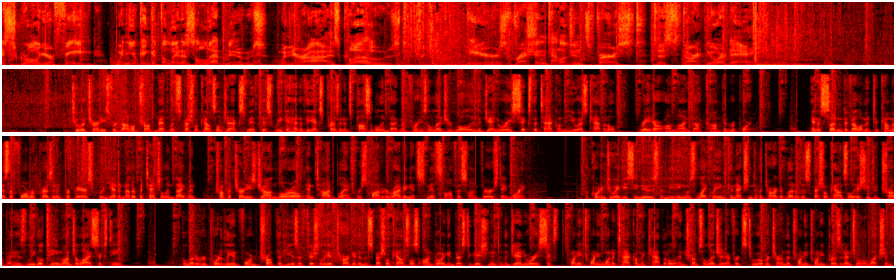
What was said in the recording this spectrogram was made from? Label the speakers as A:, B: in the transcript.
A: Why scroll your feed when you can get the latest celeb news with your eyes closed? Here's fresh intelligence first to start your day.
B: Two attorneys for Donald Trump met with special counsel Jack Smith this week ahead of the ex president's possible indictment for his alleged role in the January 6 attack on the U.S. Capitol, RadarOnline.com can report. In a sudden development to come as the former president prepares for yet another potential indictment, Trump attorneys John Lauro and Todd Blanche were spotted arriving at Smith's office on Thursday morning. According to ABC News, the meeting was likely in connection to the target letter the special counsel issued to Trump and his legal team on July 16. The letter reportedly informed Trump that he is officially a target in the special counsel's ongoing investigation into the January 6, 2021 attack on the Capitol and Trump's alleged efforts to overturn the 2020 presidential election.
